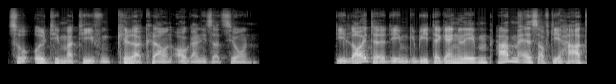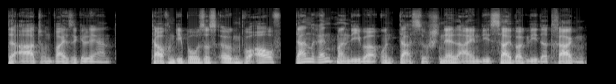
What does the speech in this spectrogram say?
zur ultimativen Killer-Clown-Organisation. Die Leute, die im Gebiet der Gang leben, haben es auf die harte Art und Weise gelernt. Tauchen die Bosos irgendwo auf, dann rennt man lieber und das so schnell ein die Cyberglieder tragen.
